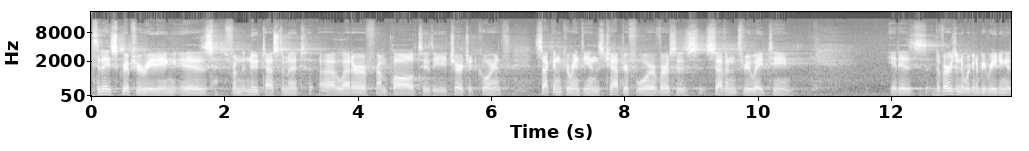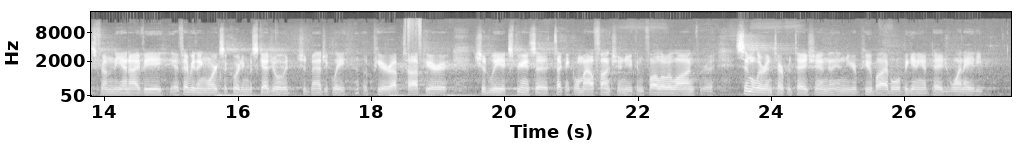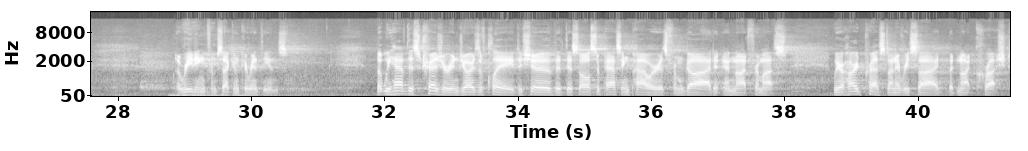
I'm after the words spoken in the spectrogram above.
Today's scripture reading is from the New Testament, a letter from Paul to the church at Corinth, 2 Corinthians chapter 4 verses 7 through 18. It is the version that we're going to be reading is from the NIV. If everything works according to schedule, it should magically appear up top here. Should we experience a technical malfunction, you can follow along for a similar interpretation in your Pew Bible beginning at page 180 a reading from 2 Corinthians. But we have this treasure in jars of clay to show that this all surpassing power is from God and not from us. We are hard pressed on every side, but not crushed,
